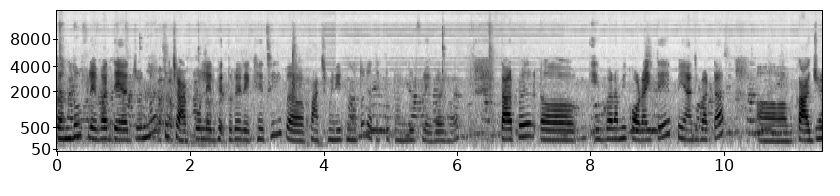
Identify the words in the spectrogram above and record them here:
তন্দুর ফ্লেভার দেওয়ার জন্য একটু চারকোলের ভেতরে রেখেছি পাঁচ মিনিট মতো যাতে একটু তন্দুর ফ্লেভার হয়। তারপর এবার আমি কড়াইতে পেঁয়াজ বাটা কাজু,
